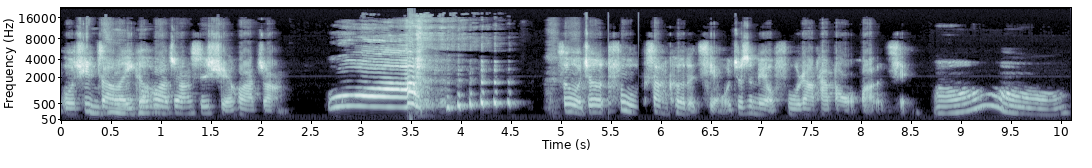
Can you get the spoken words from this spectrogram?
我去找了一个化妆师学化妆。哇！所以我就付上课的钱，我就是没有付让他帮我化的钱。哦。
